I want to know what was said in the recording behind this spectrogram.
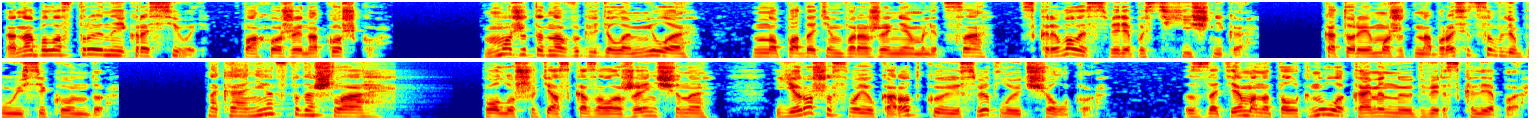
Она была стройной и красивой, похожей на кошку. Может, она выглядела мило, но под этим выражением лица скрывалась свирепость хищника, который может наброситься в любую секунду. «Наконец-то дошла», – полушутя сказала женщина, ероша свою короткую и светлую челку. Затем она толкнула каменную дверь склепа.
